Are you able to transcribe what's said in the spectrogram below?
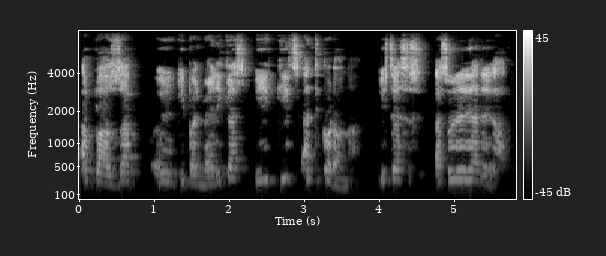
aplausos a equipas médicas e kits anti-corona. Isto é a solidariedade.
